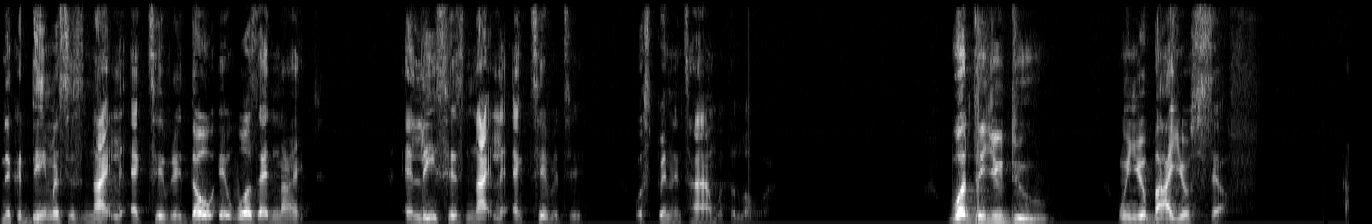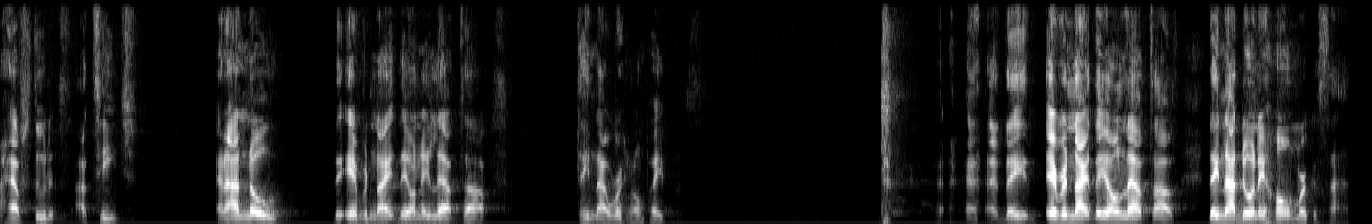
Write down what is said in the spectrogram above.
Nicodemus' nightly activity, though it was at night, at least his nightly activity was spending time with the Lord. What do you do when you're by yourself? I have students, I teach, and I know that every night they're on their laptops, they're not working on papers. they every night they on laptops, they're not doing their homework assignments.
